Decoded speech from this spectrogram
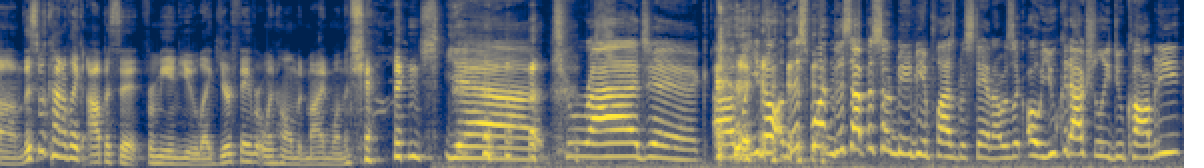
Um, this was kind of like opposite for me and you. Like your favorite went home and mine won the challenge. Yeah, tragic. Uh, but you know, this one, this episode made me a plasma stan. I was like, oh, you could actually do comedy,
